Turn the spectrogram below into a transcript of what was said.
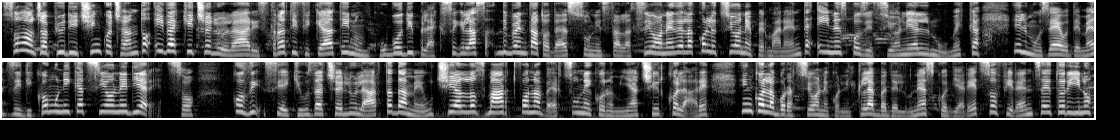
Sono già più di 500 i vecchi cellulari stratificati in un cubo di plexiglass, diventato adesso un'installazione della collezione permanente in esposizione al MUMEC, il Museo dei Mezzi di Comunicazione di Arezzo. Così si è chiusa Cellulart da Meucci allo smartphone verso un'economia circolare, in collaborazione con il club dell'UNESCO di Arezzo, Firenze e Torino,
